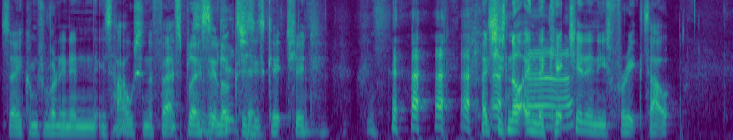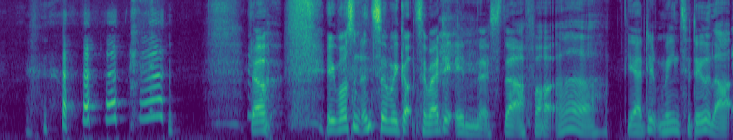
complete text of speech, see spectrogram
so he comes running in his house, and the first place he the looks is his kitchen. and she's not in the kitchen, and he's freaked out. no, it wasn't until we got to editing this that I thought, oh, yeah, I didn't mean to do that.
